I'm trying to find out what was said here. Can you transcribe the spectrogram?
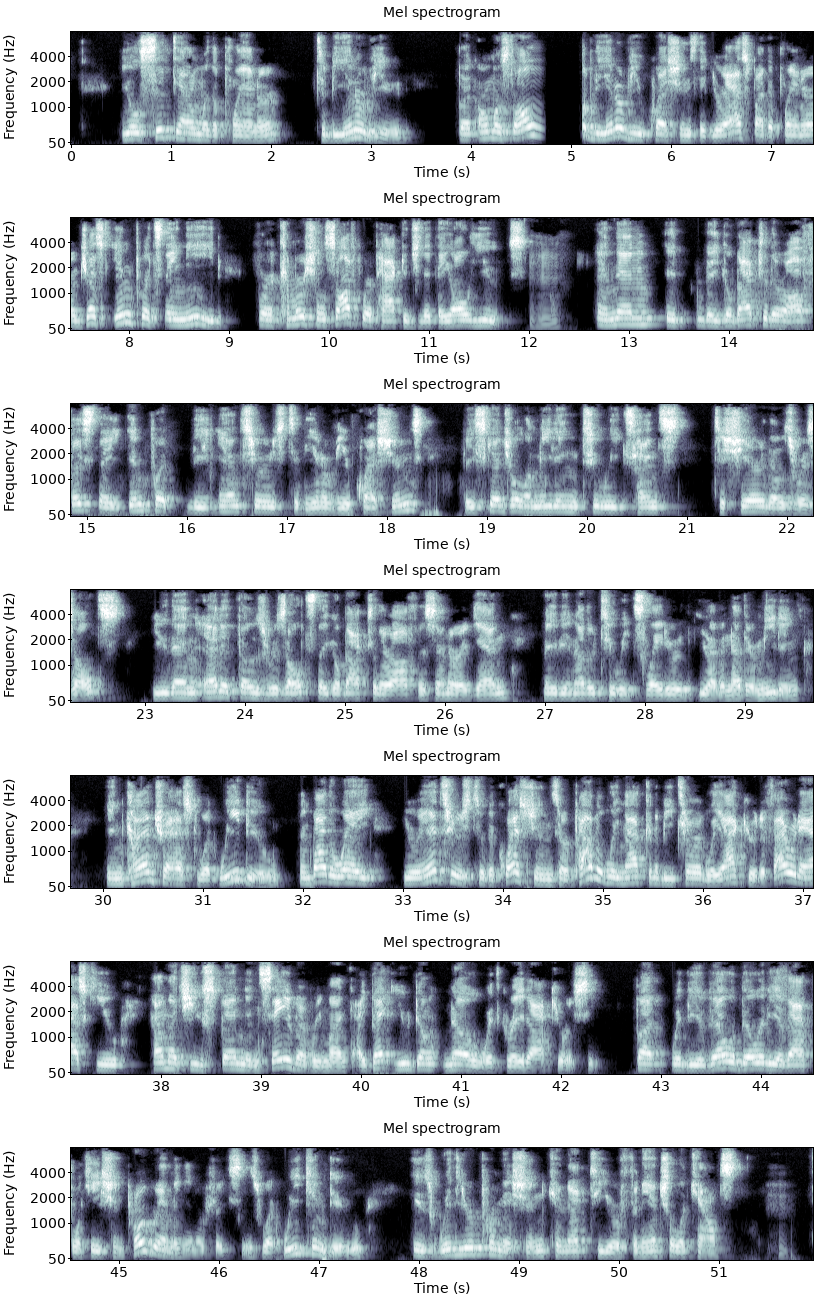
you'll sit down with a planner to be interviewed, but almost all of the interview questions that you're asked by the planner are just inputs they need for a commercial software package that they all use. Mm-hmm. And then it, they go back to their office, they input the answers to the interview questions, they schedule a meeting two weeks hence to share those results. You then edit those results, they go back to their office, enter again. Maybe another two weeks later, you have another meeting. In contrast, what we do, and by the way, your answers to the questions are probably not going to be terribly accurate. If I were to ask you how much you spend and save every month, I bet you don't know with great accuracy. But with the availability of application programming interfaces, what we can do is, with your permission, connect to your financial accounts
